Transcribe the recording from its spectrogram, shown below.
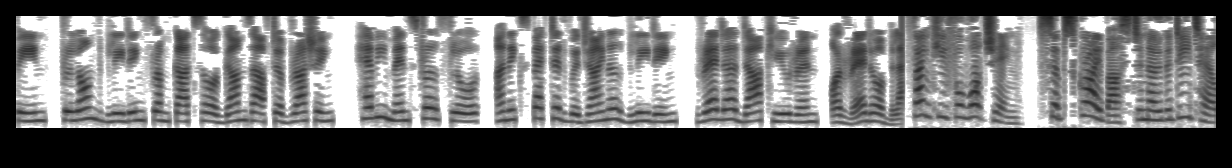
pain, prolonged bleeding from cuts or gums after brushing, heavy menstrual flow, unexpected vaginal bleeding, red or dark urine, or red or black. Thank you for watching. Subscribe us to know the details.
